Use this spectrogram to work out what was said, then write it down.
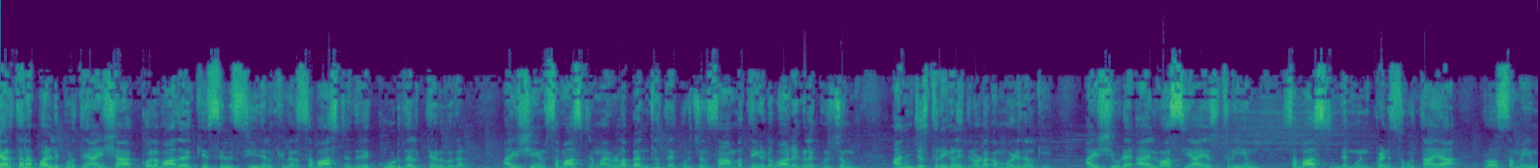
ചേർത്തല പള്ളിപ്പുറത്തെ ഐഷ കൊലപാതക കേസിൽ സീരിയൽ കില്ലർ സബാസ്റ്റിനെതിരെ കൂടുതൽ തെളിവുകൾ. ഐഷയും സബാസ്റ്റിനുമായുള്ള ബന്ധത്തെക്കുറിച്ചും സാമ്പത്തിക ഇടപാടുകളെക്കുറിച്ചും അഞ്ച് സ്ത്രീകൾ ഇതിനോടകം മൊഴി നൽകി. ഐഷയുടെ അയൽവാസിയായ സ്ത്രീയും സബാസ്റ്റിന്റെ മുൻ പെൺസുഹൃത്തായ റോസമ്മയും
